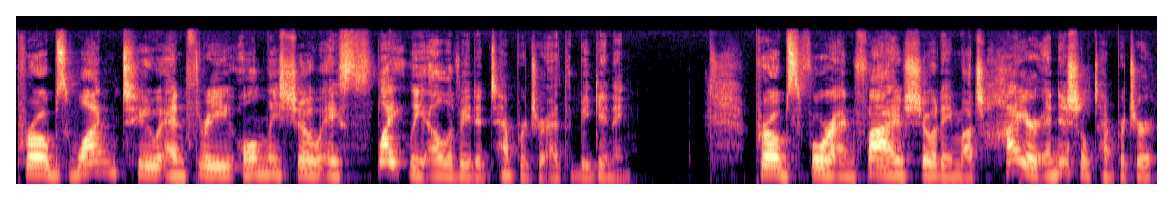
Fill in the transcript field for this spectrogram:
probes 1, 2, and 3 only show a slightly elevated temperature at the beginning. Probes 4 and 5 showed a much higher initial temperature,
